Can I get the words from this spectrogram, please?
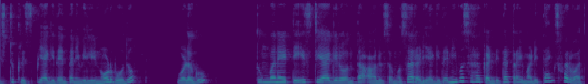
ಎಷ್ಟು ಕ್ರಿಸ್ಪಿಯಾಗಿದೆ ಅಂತ ನೀವು ಇಲ್ಲಿ ನೋಡ್ಬೋದು. ಒಳಗು ತುಂಬಾ ಟೇಸ್ಟಿಯಾಗಿರುವಂಥ ಆಲೂ ಸಮೋಸ ರೆಡಿಯಾಗಿದೆ. ನೀವು ಸಹ ಖಂಡಿತ ಟ್ರೈ ಮಾಡಿ. ಥ್ಯಾಂಕ್ಸ್ ಫಾರ್ ವಾಚಿಂಗ್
